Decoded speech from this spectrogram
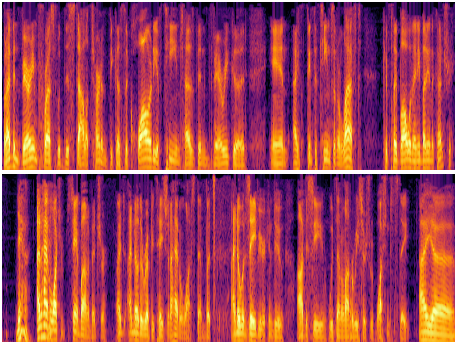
But I've been very impressed with this style of tournament because the quality of teams has been very good, and I think the teams that are left can play ball with anybody in the country. Yeah, I haven't watched St. Bonaventure. I, I know their reputation. I haven't watched them, but I know what Xavier can do. Obviously, we've done a lot of research with Washington State. I uh,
